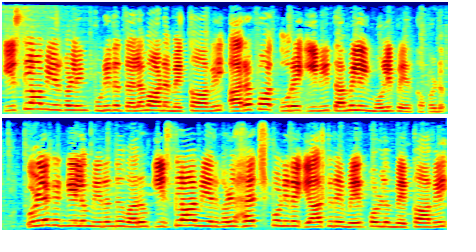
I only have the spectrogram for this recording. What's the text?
இஸ்லாமியர்களின் புனித தலமான மெக்காவில் அரபாத் உரை இனி தமிழில் மொழிபெயர்க்கப்படும். உலகெங்கிலும் இருந்து வரும் இஸ்லாமியர்கள் ஹஜ் புனித யாத்திரை மேற்கொள்ளும் மெக்காவில்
